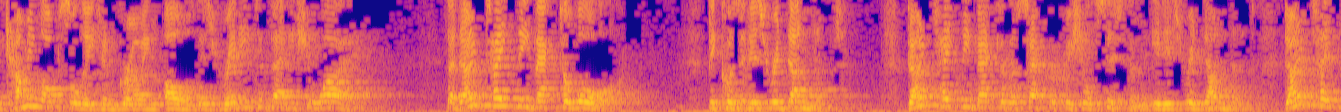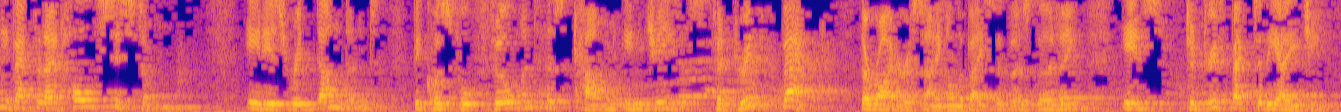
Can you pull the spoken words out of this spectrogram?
becoming obsolete and growing old is ready to vanish away. So don't take me back to law because it is redundant. Don't take me back to the sacrificial system. It is redundant. Don't take me back to that whole system. It is redundant because fulfillment has come in Jesus. To drift back, the writer is saying on the base of verse 13, is to drift back to the aging,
